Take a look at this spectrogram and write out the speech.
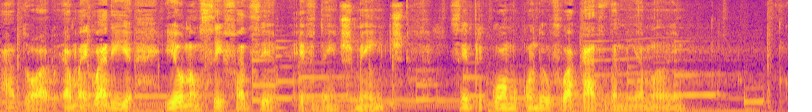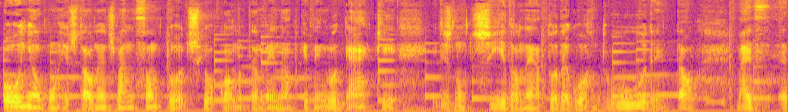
adoro. É uma iguaria e eu não sei fazer, evidentemente. Sempre como quando eu vou à casa da minha mãe ou em algum restaurante, mas não são todos que eu como também não, porque tem lugar que eles não tiram né, toda a gordura então. Mas é,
